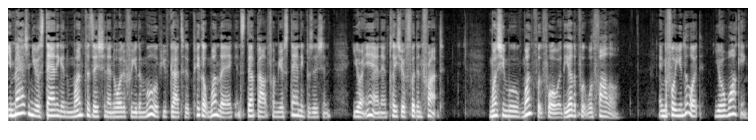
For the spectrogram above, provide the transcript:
Imagine you're standing in one position. In order for you to move, you've got to pick up one leg and step out from your standing position you're in and place your foot in front. Once you move one foot forward, the other foot will follow. And before you know it, you're walking,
